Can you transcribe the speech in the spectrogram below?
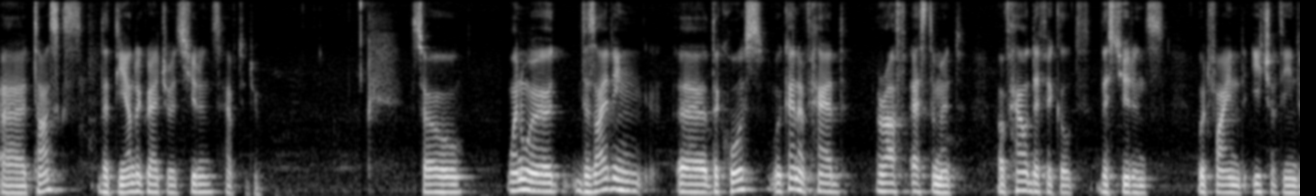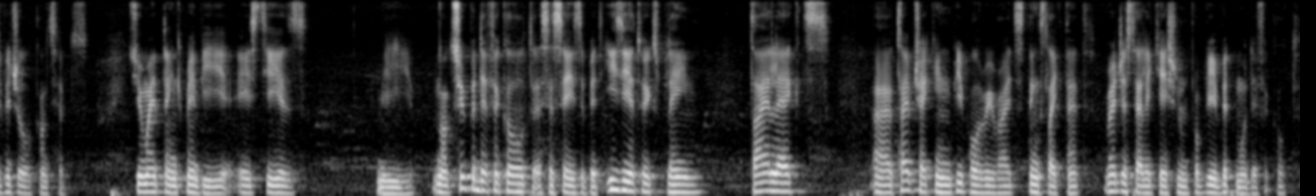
uh, tasks that the undergraduate students have to do. So when we're designing uh, the course, we kind of had a rough estimate of how difficult the students would find each of the individual concepts. So you might think maybe AST is maybe not super difficult, SSA is a bit easier to explain, dialects, uh, type checking, peephole rewrites, things like that. Register allocation probably a bit more difficult.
